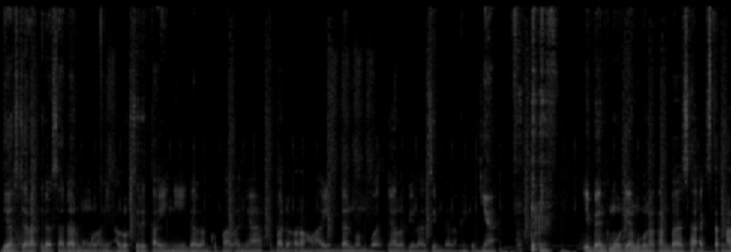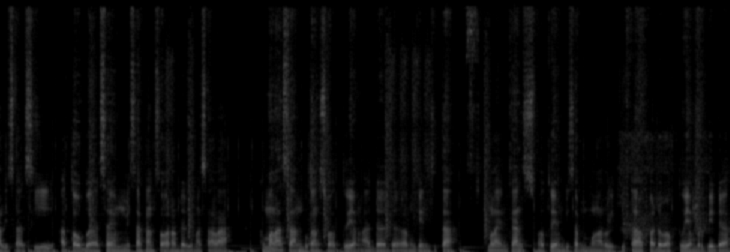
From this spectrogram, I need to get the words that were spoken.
dia secara tidak sadar mengulangi alur cerita ini dalam kepalanya kepada orang lain dan membuatnya lebih lazim dalam hidupnya. Iben kemudian menggunakan bahasa eksternalisasi atau bahasa yang memisahkan seorang dari masalah. Kemalasan bukan sesuatu yang ada dalam gen kita, melainkan sesuatu yang bisa mempengaruhi kita pada waktu yang berbeda.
